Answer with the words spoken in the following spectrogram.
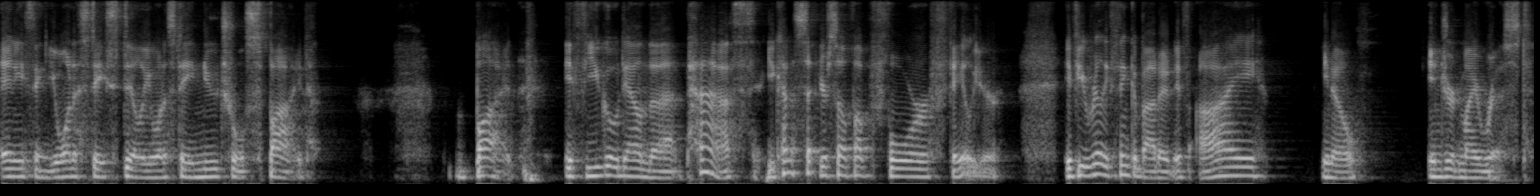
anything. You want to stay still. You want to stay neutral spine. But if you go down that path, you kind of set yourself up for failure. If you really think about it, if I you know, injured my wrist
